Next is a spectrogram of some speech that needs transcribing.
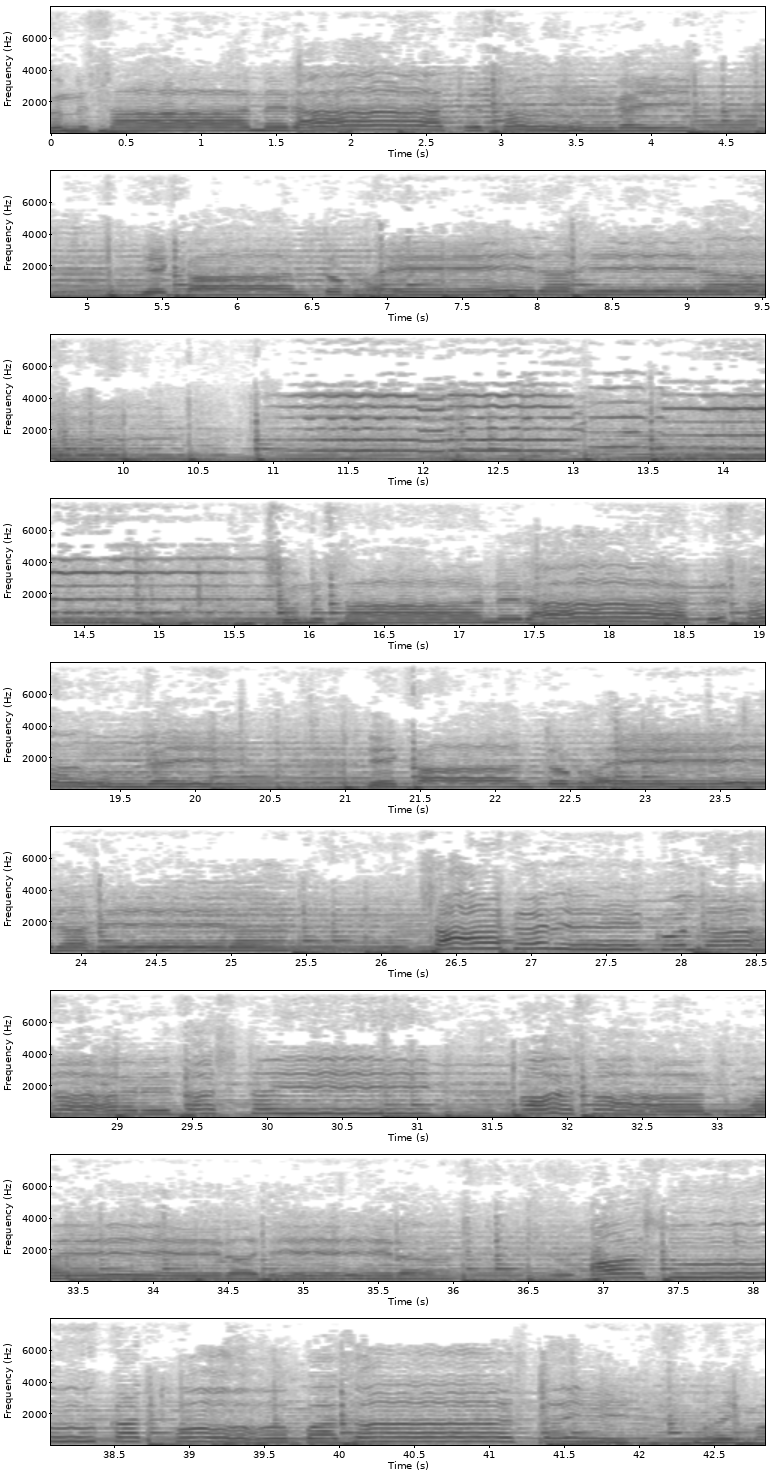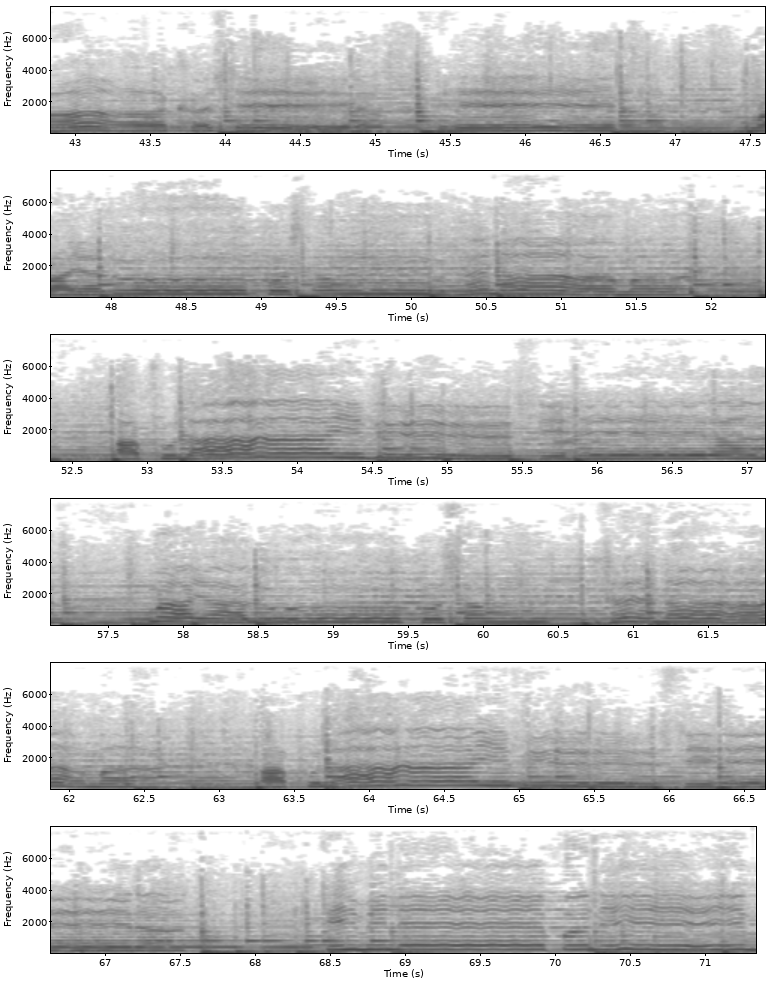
सुनसान रात सँगै एकान्त भएर हेरा सुनसान रात सँगै एकान्त भएर हेरा सागरको लहर जस्तै अशान्त भएर हेर आँसुका थोपा जस्तै भैमा खसेर हेर। मायालुको सम्झनामा आफूलाई बिर्सिएर मायालुको सम्झनामा आफूलाई बिर्सिएर तिमीले पनि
